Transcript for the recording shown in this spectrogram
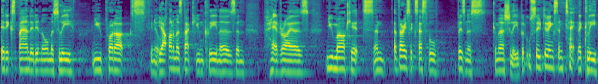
it expanded enormously. New products, you know, autonomous vacuum cleaners and hair dryers, new markets, and a very successful business commercially, but also doing some technically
